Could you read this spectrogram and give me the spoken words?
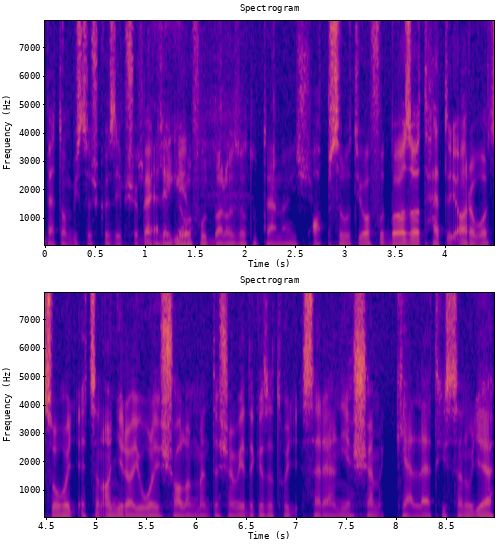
betonbiztos középső Elég jól futballozott utána is. Abszolút jól futballozott. Hát hogy arra volt szó, hogy egyszerűen annyira jól és sallangmentesen védekezett, hogy szerelnie sem kellett, hiszen ugye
